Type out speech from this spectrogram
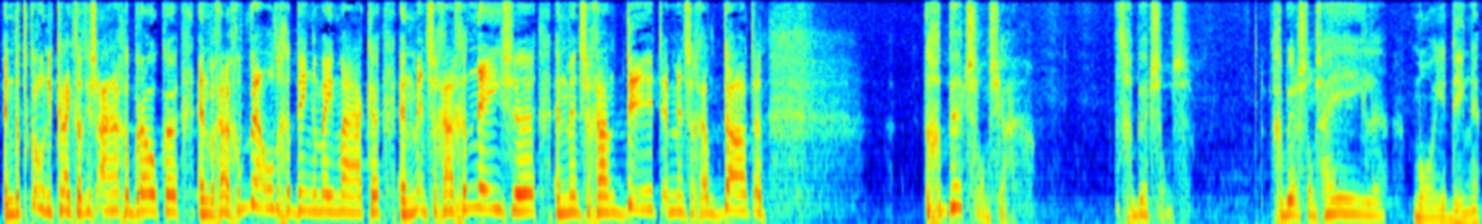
En dat koninkrijk dat is aangebroken. En we gaan geweldige dingen meemaken. En mensen gaan genezen. En mensen gaan dit. En mensen gaan dat. Dat gebeurt soms, ja. Dat gebeurt soms gebeuren soms hele mooie dingen.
